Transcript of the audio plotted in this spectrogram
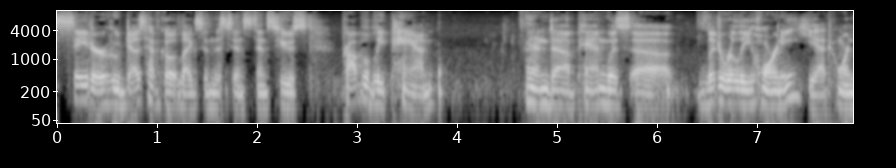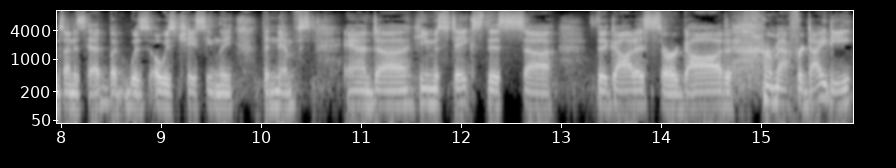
satyr who does have goat legs in this instance, who's probably Pan. And uh, Pan was uh, literally horny. He had horns on his head, but was always chasing the, the nymphs. And uh, he mistakes this uh, the goddess or god Hermaphrodite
